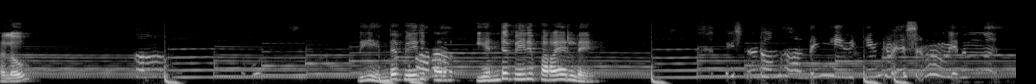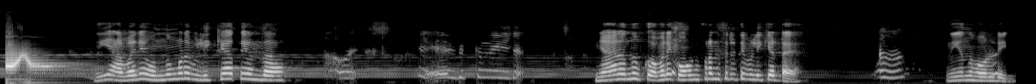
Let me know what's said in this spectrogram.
ഹലോ? നീ എന്റെ പേര് എന്റെ പേര് പറയല്ലേ? എനിക്ക് വിഷമം വരുന്നു. നീ അവനെ ഒന്നും കൂടെ വിളിക്കാത്ത എന്താ? എടുക്കുന്നില്ല. ഞാനൊന്ന് അവനെ കോൺഫറൻസിലിട്ട് വിളിക്കട്ടെ? നീ ഒന്ന് ഹോൾഡ് ചെയ്യും.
